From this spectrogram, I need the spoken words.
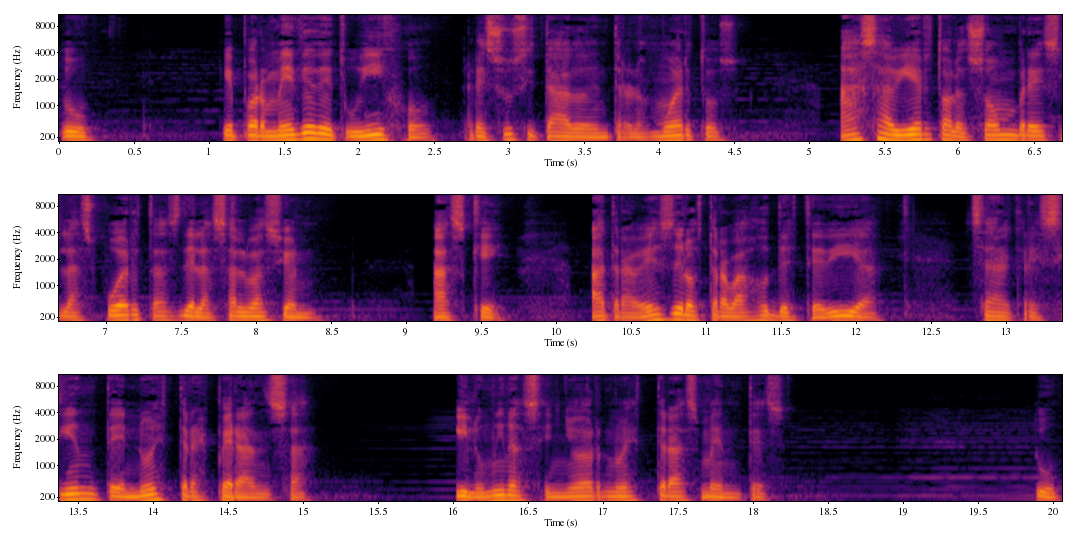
Tú, que por medio de tu Hijo, resucitado entre los muertos, has abierto a los hombres las puertas de la salvación haz que, a través de los trabajos de este día, se acreciente nuestra esperanza. Ilumina, Señor, nuestras mentes. Tú,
